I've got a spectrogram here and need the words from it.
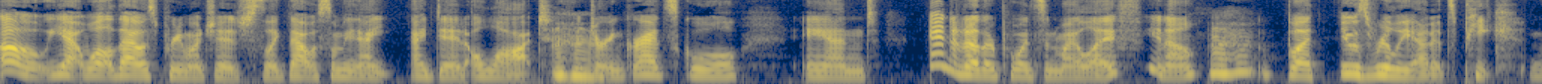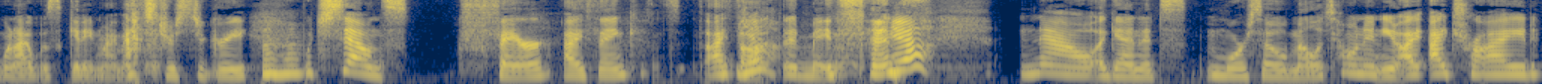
Oh, yeah, well, that was pretty much it. Just like that was something I I did a lot during grad school and and at other points in my life, you know. Mm-hmm. But it was really at its peak when I was getting my master's degree, mm-hmm. which sounds fair, I think. I thought it made sense. Yeah. now again it's more so melatonin you know I, I tried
